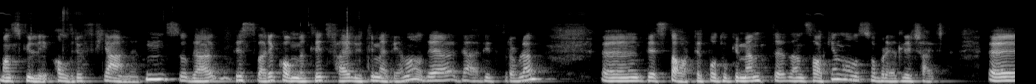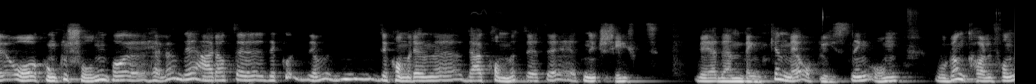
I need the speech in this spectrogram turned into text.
man skulle aldri fjerne den. Så det er dessverre kommet litt feil ut i mediene, og det, det er litt problem. Eh, Det startet på dokument, den saken, og så ble det litt skjevt. Eh, Og konklusjonen på hele det er at eh, det, det, en, det er kommet et, et nytt skilt ved den benken med opplysning om hvordan Carl von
